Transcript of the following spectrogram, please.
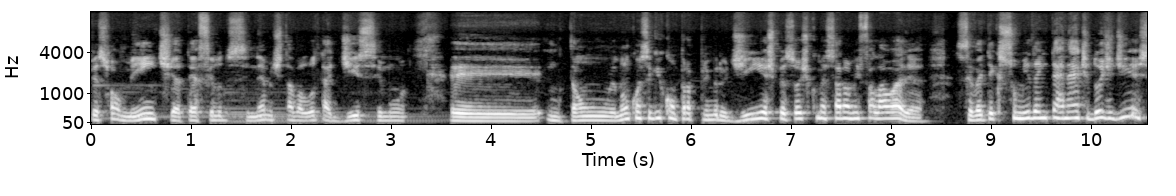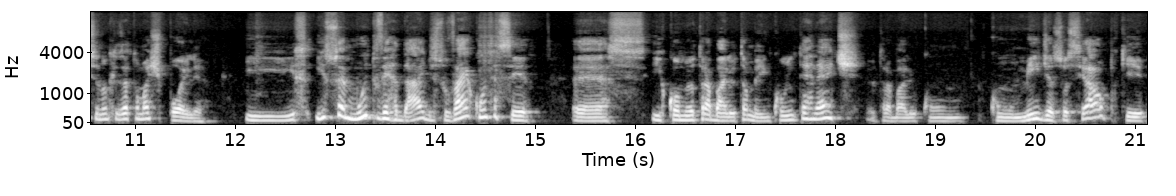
pessoalmente até a fila do cinema, estava lotadíssimo. É, então eu não consegui comprar pro primeiro dia. As pessoas começaram a me falar: olha, você vai ter que sumir da internet dois dias se não quiser tomar spoiler. E isso é muito verdade, isso vai acontecer. É, e como eu trabalho também com internet, eu trabalho com, com mídia social, porque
